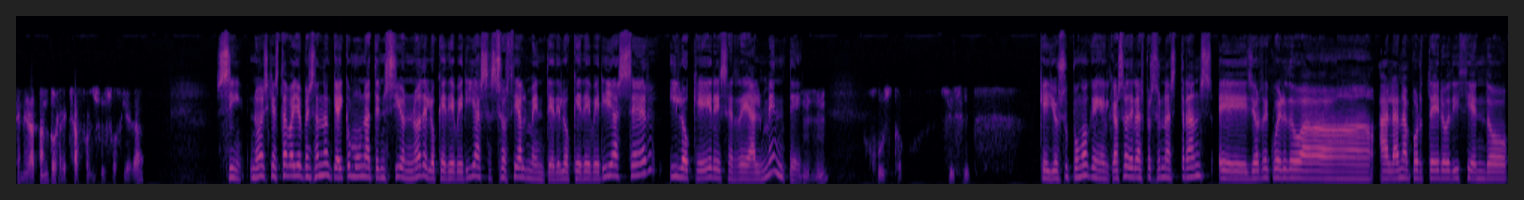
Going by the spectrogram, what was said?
genera tanto rechazo en su sociedad. Sí, no, es que estaba yo pensando en que hay como una tensión, ¿no? De lo que deberías socialmente, de lo que deberías ser y lo que eres realmente. Justo, sí, sí. Que yo supongo que en el caso de las personas trans, eh, yo recuerdo a, a Lana Portero diciendo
